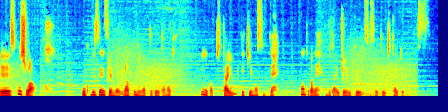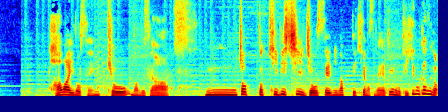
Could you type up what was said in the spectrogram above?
えー、少しは北部戦線も楽になってくるかなというのが期待できますので、なんとかね、部隊上陸させていきたいと思います。ハワイの戦況なんですが、うーん、ちょっと厳しい情勢になってきてますね。というのも敵の数が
